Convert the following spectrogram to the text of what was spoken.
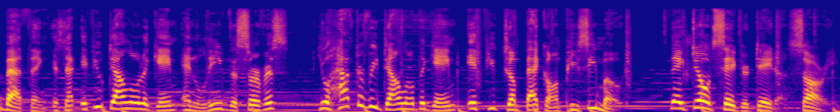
bad thing is that if you download a game and leave the service, you'll have to re-download the game if you jump back on PC mode. They don't save your data, sorry.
